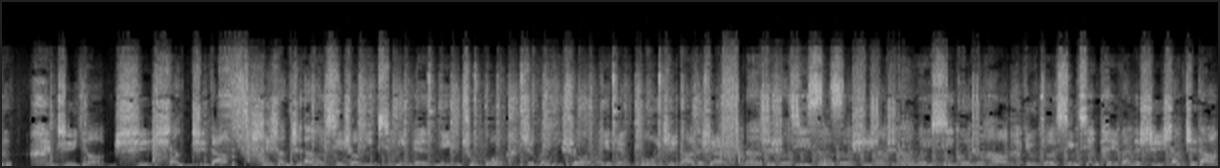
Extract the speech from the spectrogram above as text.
哼，只有时尚知道。时尚知道携手明星名人名主播，只为你说别人不知道的事儿。拿出手机搜索“时尚知道”微信公众号，拥有新鲜陪伴的时尚知道，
